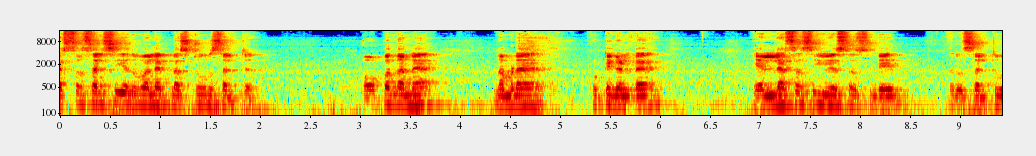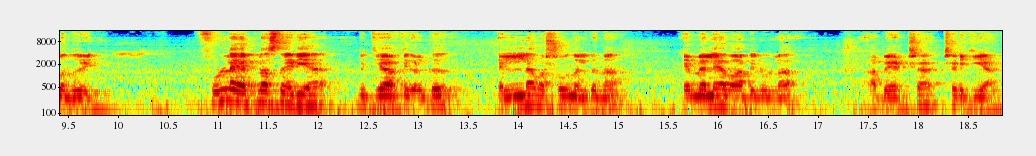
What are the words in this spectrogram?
എസ് എസ് എൽ സി അതുപോലെ പ്ലസ് ടു റിസൾട്ട് ഒപ്പം തന്നെ നമ്മുടെ കുട്ടികളുടെ L S S U S എസിന്റെയും റിസൾട്ട് വന്നു കഴിഞ്ഞു. ഫുൾ എ പ്ലസ് നേടിയ വിദ്യാർത്ഥികൾക്ക് എല്ലാ വർഷവും നൽകുന്ന എം എൽ എ അവാർഡിനുള്ള അപേക്ഷ ക്ഷണിക്കുകയാണ്.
